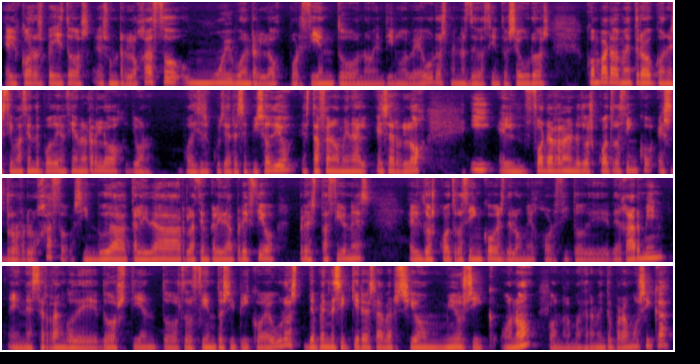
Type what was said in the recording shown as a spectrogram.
el Core Space 2 es un relojazo, un muy buen reloj por 199 euros, menos de 200 euros, con barómetro, con estimación de potencia en el reloj. Y bueno, podéis escuchar ese episodio, está fenomenal ese reloj. Y el Forerunner 245 es otro relojazo, sin duda calidad, relación calidad-precio, prestaciones el 245 es de lo mejorcito de, Garmin, en ese rango de 200, 200 y pico euros. Depende si quieres la versión Music o no, con almacenamiento para música.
